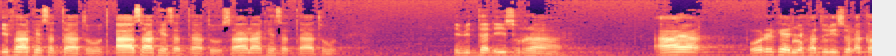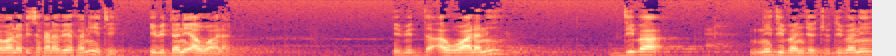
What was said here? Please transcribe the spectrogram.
ifaa keessatti taatu xaasaa keessatti taatu saanaa keessatti taatu. Ibidda dhiisurraa haya. Warri keenya ka durii sun akka waan hadiisa kana beekaniiti ibidda ni awwaalan ibidda awwaalanii diba ni diban jechuudha dibanii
